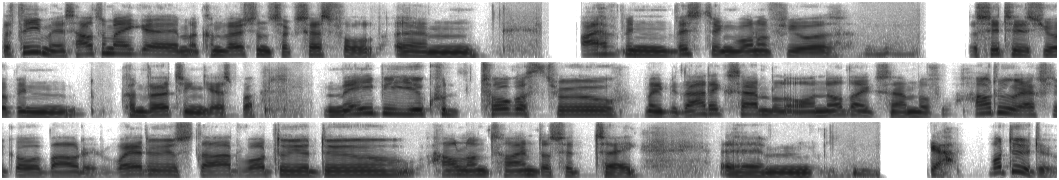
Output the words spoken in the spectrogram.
The theme is how to make um, a conversion successful. Um, I have been visiting one of your the cities you have been converting, Jesper. Maybe you could talk us through maybe that example or another example of how do you actually go about it? Where do you start? What do you do? How long time does it take? Um, yeah, what do you do?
